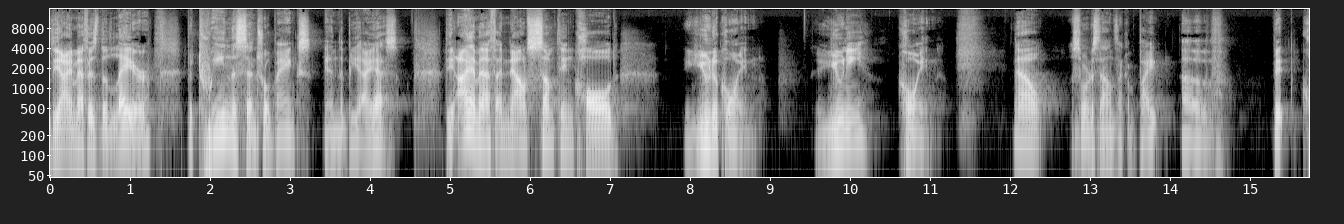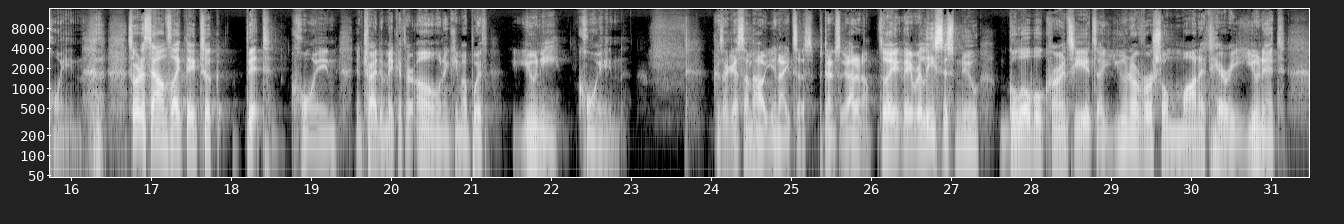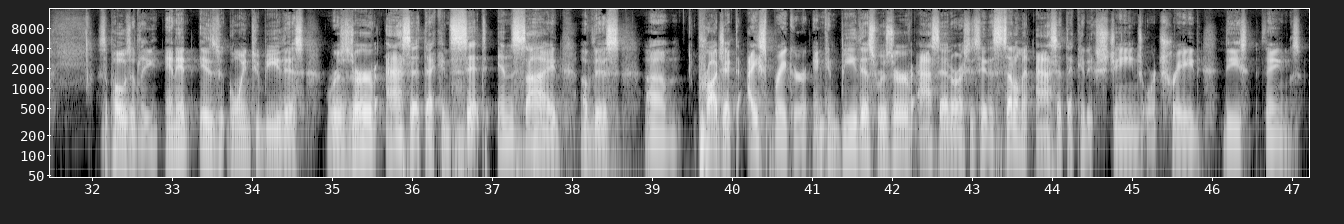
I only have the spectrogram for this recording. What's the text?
the IMF is the layer between the central banks and the BIS. The IMF announced something called Unicoin. Unicoin. Now, sort of sounds like a bite of Bitcoin. sort of sounds like they took Bitcoin and tried to make it their own and came up with Unicoin. Because I guess somehow it unites us, potentially. I don't know. So they, they released this new global currency. It's a universal monetary unit, supposedly, and it is going to be this reserve asset that can sit inside of this um, project icebreaker and can be this reserve asset, or I should say, the settlement asset that could exchange or trade these things.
